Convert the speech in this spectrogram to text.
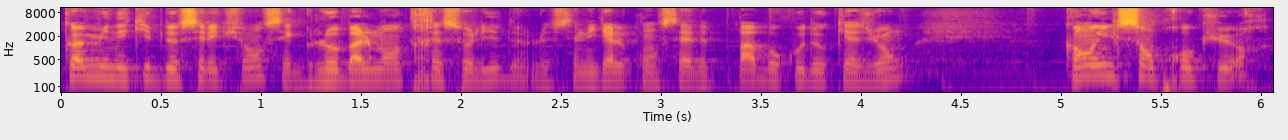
comme une équipe de sélection, c'est globalement très solide. Le Sénégal concède pas beaucoup d'occasions. Quand il s'en procure,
